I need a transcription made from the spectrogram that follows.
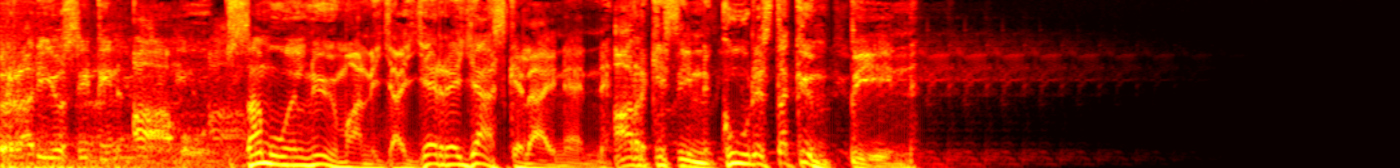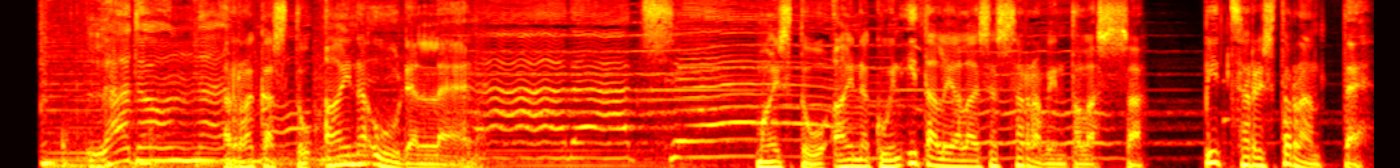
Radio Cityn aamu. Samuel Nyman ja Jere Jäskeläinen. Arkisin kuudesta kymppiin. Rakastu aina uudelleen. Maistuu aina kuin italialaisessa ravintolassa. Pizzaristorante.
